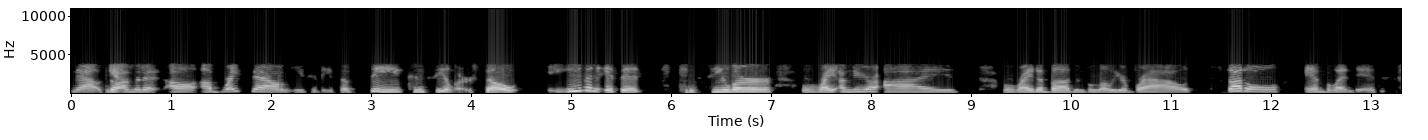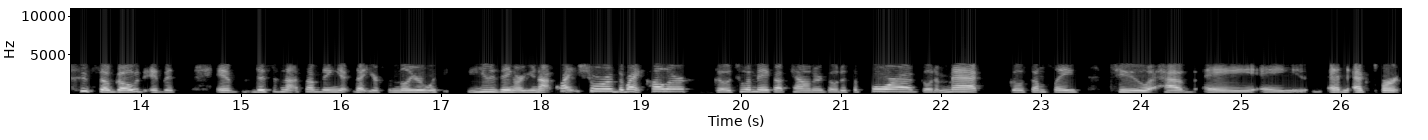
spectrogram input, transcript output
Now, so yes. I'm gonna uh, I'll break down each of these. So C, concealer. So even if it's concealer right under your eyes, right above and below your brows, subtle and blended. so go if it's if this is not something that you're familiar with using or you're not quite sure the right color, go to a makeup counter, go to Sephora, go to MAC, go someplace to have a a an expert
